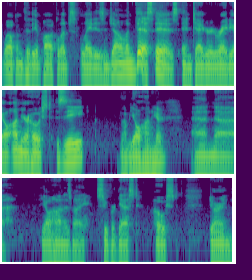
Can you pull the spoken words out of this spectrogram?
welcome to the apocalypse, ladies and gentlemen. This is Integrity Radio. I'm your host, Z, I'm Johan here. and uh Johan is my super guest host during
